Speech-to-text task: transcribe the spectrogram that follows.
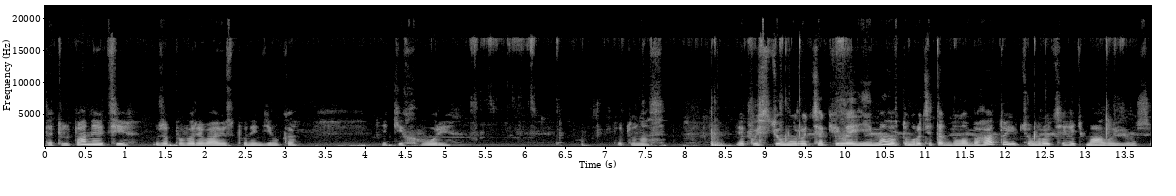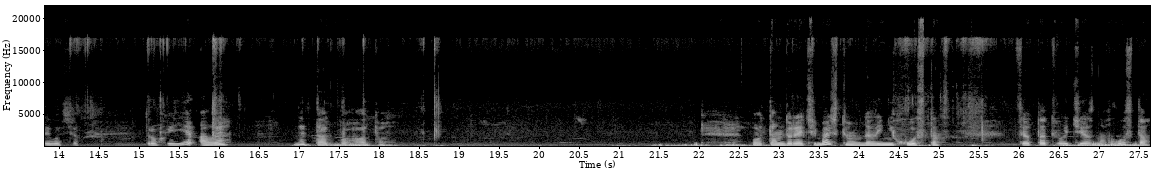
Та тюльпани оці вже повириваю з понеділка, які хворі. Тут у нас якось в цьому році аквілегії мало. В тому році так було багато, і в цьому році геть мало її лишилося. Трохи є, але не так багато. О, там, до речі, бачите, вдалині хоста. Це ота величезна хоста,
